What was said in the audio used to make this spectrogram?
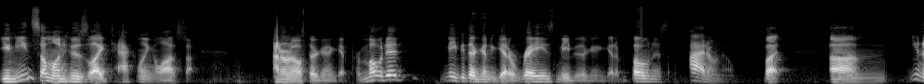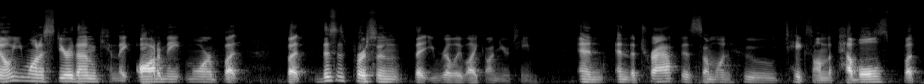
you need someone who's like tackling a lot of stuff. I don't know if they're going to get promoted. Maybe they're going to get a raise. Maybe they're going to get a bonus. I don't know. But um, you know, you want to steer them. Can they automate more? But but this is person that you really like on your team. And, and the trap is someone who takes on the pebbles but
